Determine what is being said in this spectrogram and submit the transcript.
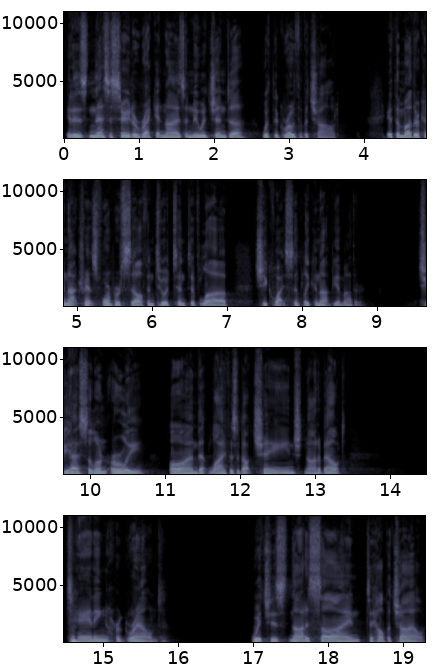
It is necessary to recognize a new agenda with the growth of a child. If the mother cannot transform herself into attentive love, she quite simply cannot be a mother. She has to learn early on that life is about change, not about tanning her ground, which is not a sign to help a child.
